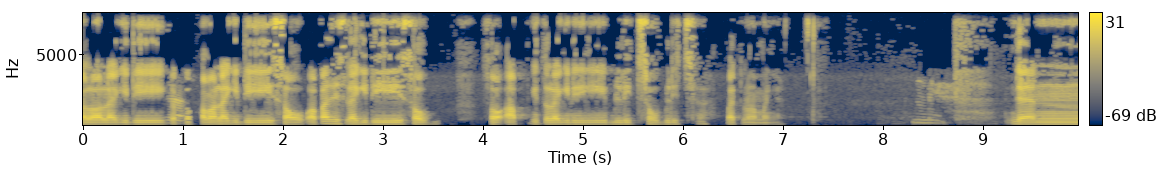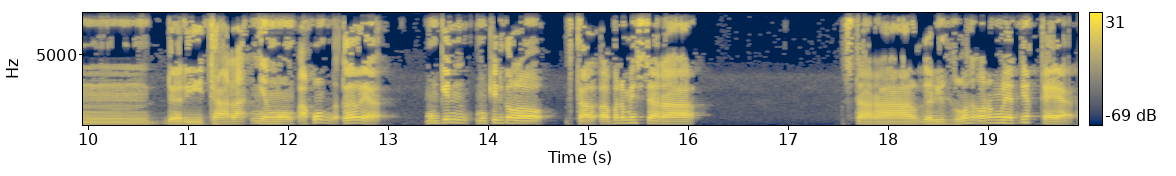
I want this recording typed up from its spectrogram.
kalau lagi di Ya. ketuk apa lagi di show apa sih lagi di show show up gitu lagi di bleach show bleach apa itu namanya Hmm. dan dari caranya ngomong aku nggak tahu ya mungkin mungkin kalau kal- apa namanya secara secara dari luar orang liatnya kayak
